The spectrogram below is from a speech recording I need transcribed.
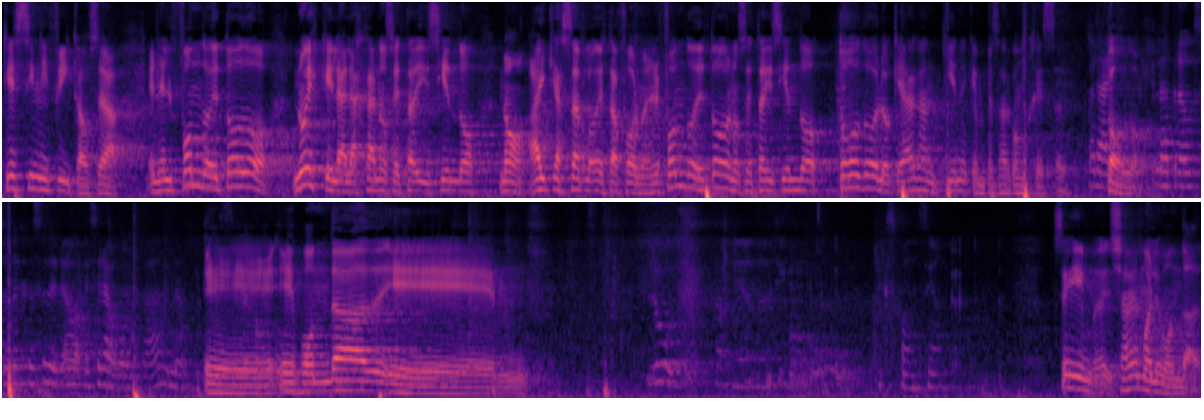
¿Qué significa? O sea, en el fondo de todo, no es que el alajá nos está diciendo, no, hay que hacerlo de esta forma. En el fondo de todo nos está diciendo, todo lo que hagan tiene que empezar con Gesed. Todo. La traducción de Jesús era, ¿esa era bondad? No. Eh, es bondad, eh, Luz también, así como. Expansión. sí, llamémosle bondad.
